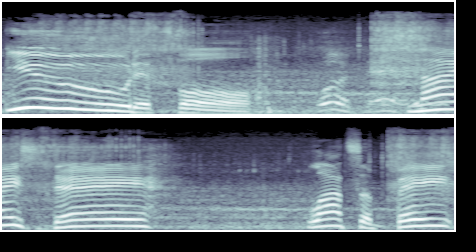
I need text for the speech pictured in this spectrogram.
Beautiful. What a day. Nice day. Lots of bait.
